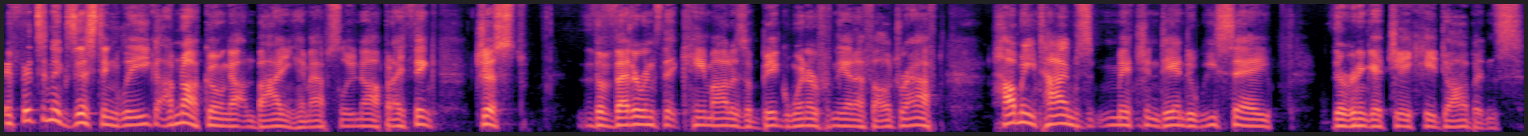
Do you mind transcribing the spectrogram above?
If it's an existing league, I'm not going out and buying him. Absolutely not. But I think just the veterans that came out as a big winner from the NFL draft. How many times, Mitch and Dan, do we say they're going to get J.K. Dobbins?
